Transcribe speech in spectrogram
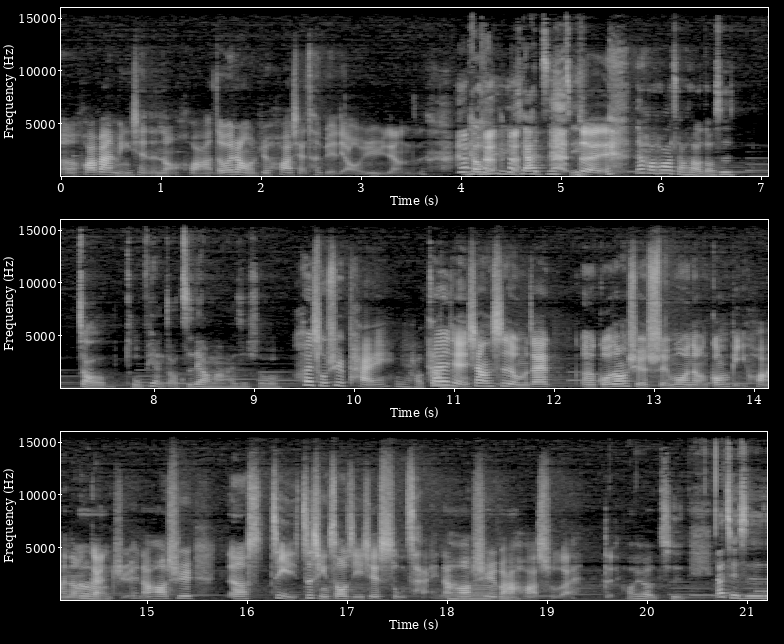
呃花瓣明显的那种花，都会让我觉得画起来特别疗愈这样子。疗愈一下自己。对，那花花草草都是找图片、找资料吗？还是说，会出去拍，嗯，好赞它有哦点像是我们在呃国中学水墨那种工笔画那种感嗯觉，然后去呃自己自行收集一些素材，然后去把它画出来。对，好有趣。那其实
